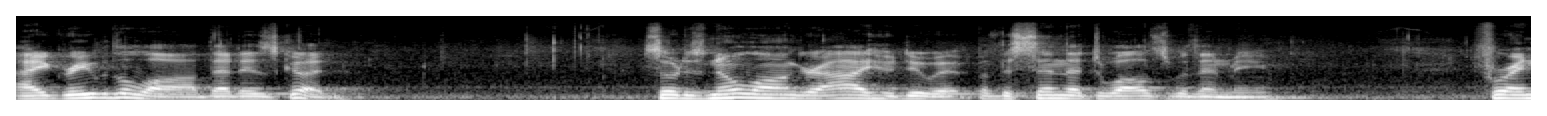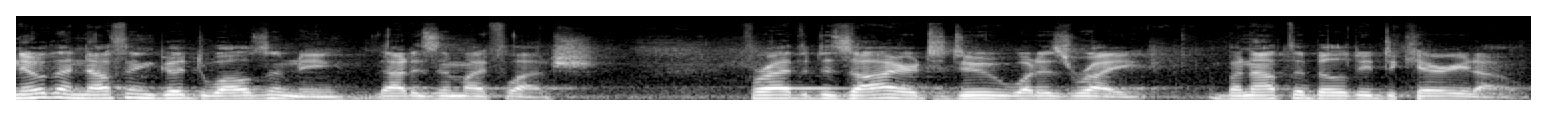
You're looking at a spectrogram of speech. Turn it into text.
I agree with the law that is good. So it is no longer I who do it, but the sin that dwells within me. For I know that nothing good dwells in me, that is in my flesh. For I have the desire to do what is right, but not the ability to carry it out.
